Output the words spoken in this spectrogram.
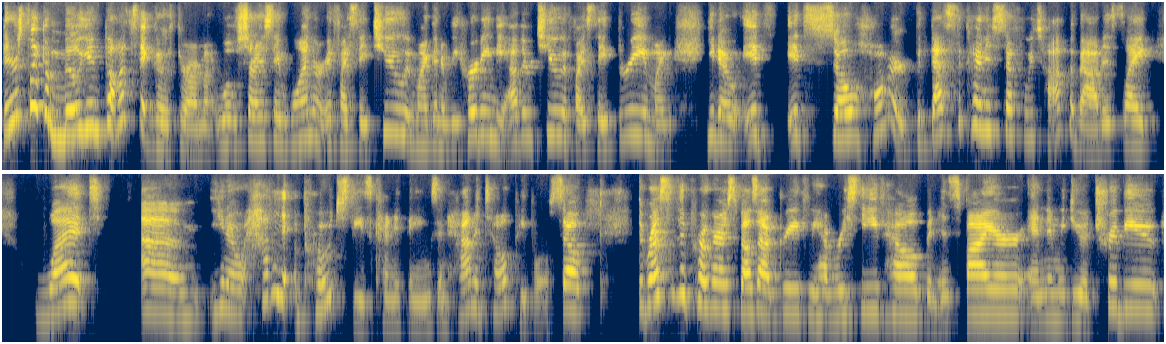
there's like a million thoughts that go through our mind. Well, should I say one, or if I say two, am I going to be hurting the other two? If I say three, am I, you know, it's it's so hard. But that's the kind of stuff we talk about. Is like what, um, you know, how to approach these kind of things and how to tell people. So, the rest of the program spells out grief. We have receive help and inspire, and then we do a tribute.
